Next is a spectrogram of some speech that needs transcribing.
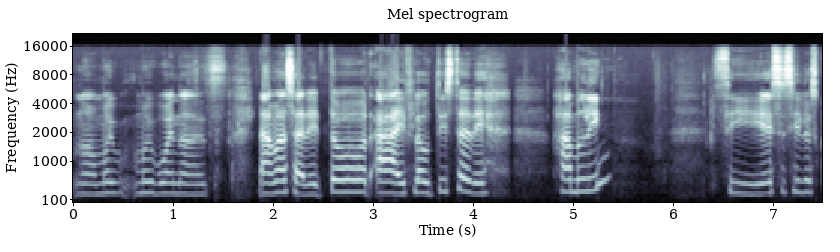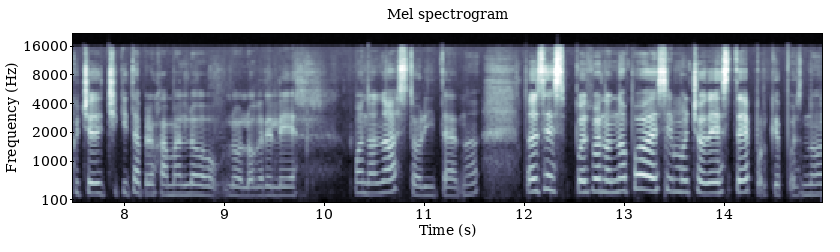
No, muy, muy buena. Es la masa de Thor. Ah, el flautista de Hamlin. Sí, ese sí lo escuché de chiquita, pero jamás lo, lo logré leer. Bueno, no hasta ahorita, ¿no? Entonces, pues bueno, no puedo decir mucho de este porque pues no,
